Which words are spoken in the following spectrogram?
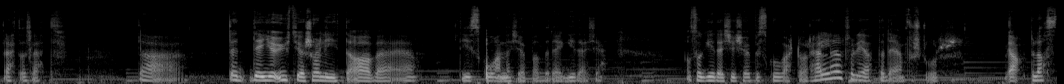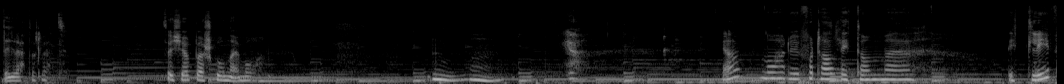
rett og slett. Da det, det, utgjør så lite av eh, de skoene jeg kjøper at det gidder jeg ikke. Og så gidder jeg ikke kjøpe sko hvert år heller, fordi at det er en for stor ja, belastning, rett og slett. Så jeg kjøper skoene jeg må. Nå har du fortalt litt om eh, ditt liv.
